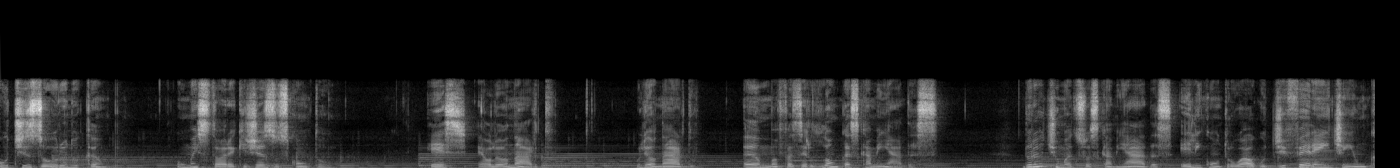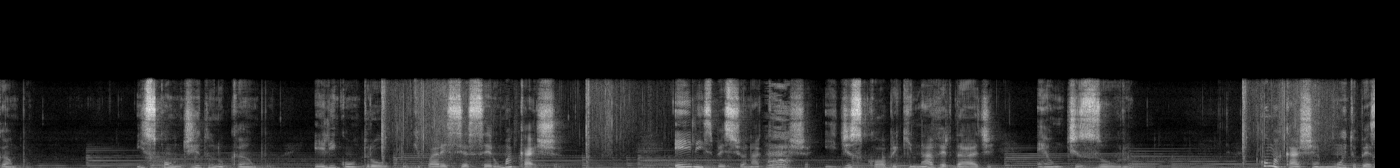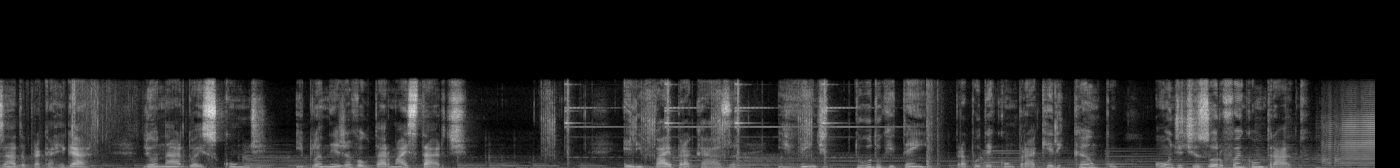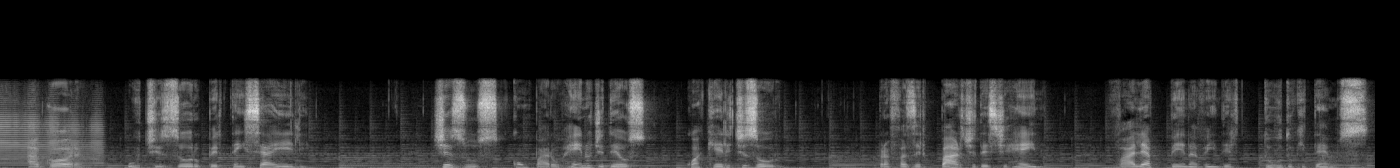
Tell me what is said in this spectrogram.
O Tesouro no Campo Uma história que Jesus contou. Este é o Leonardo. O Leonardo ama fazer longas caminhadas. Durante uma de suas caminhadas, ele encontrou algo diferente em um campo. Escondido no campo, ele encontrou o que parecia ser uma caixa. Ele inspeciona a caixa e descobre que, na verdade, é um tesouro. Como a caixa é muito pesada para carregar, Leonardo a esconde e planeja voltar mais tarde. Ele vai para casa e vende tudo o que tem para poder comprar aquele campo onde o tesouro foi encontrado. Agora, o tesouro pertence a ele. Jesus compara o reino de Deus com aquele tesouro. Para fazer parte deste reino, vale a pena vender tudo o que temos.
